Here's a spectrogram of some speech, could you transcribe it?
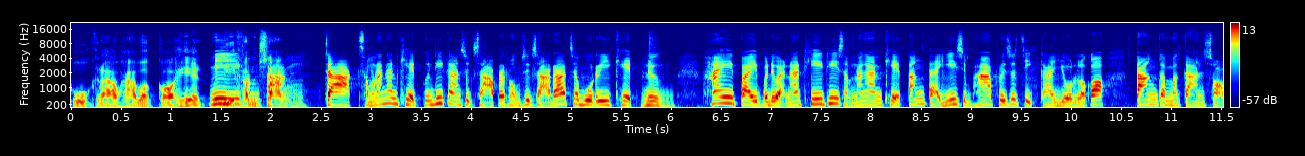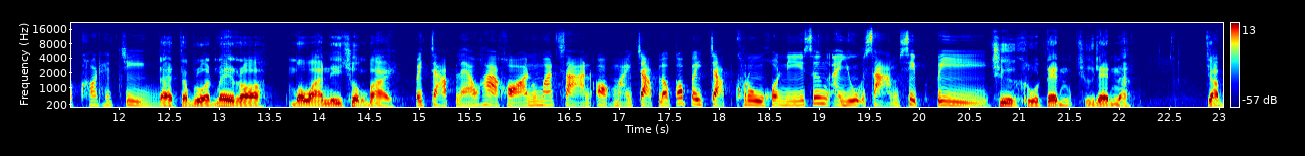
ถูกกล่าวหาว่าก่อเหตุมีคำสั่ง จากสำนักงานเขตพื้นที่การศึกษาประถมศึกษาราชบุรีเขตหนึ่งให้ไปปฏิบัติหน้าที่ที่สำนักงานเขตตั้งแต่ 25 พฤศจิกายน แล้วก็ตั้งกรรมการสอบข้อเท็จจริง แต่ตำรวจไม่รอ เมื่อวานนี้ช่วงบ่าย ไปจับแล้วค่ะ ขออนุมัติศาลออกหมายจับ แล้วก็ไปจับครูคนนี้ซึ่งอายุ 30 ปี ชื่อครูเต้นชื่อเล่นนะ จับ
